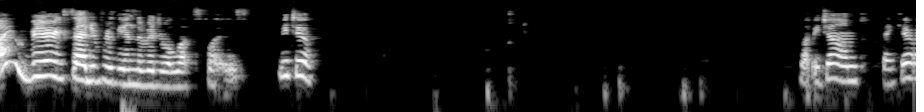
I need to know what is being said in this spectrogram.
I'm very excited for the individual let's plays. Me too. Let me jump. Thank you.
